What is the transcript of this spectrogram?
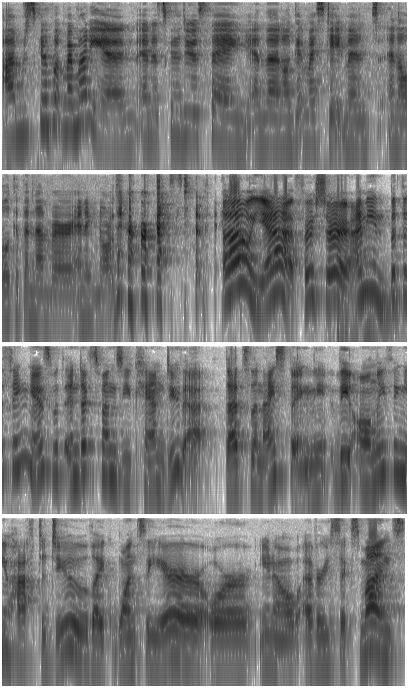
I'm just gonna put my money in and it's gonna do its thing, and then I'll get my statement and I'll look at the number and ignore the rest of it. Oh yeah, for sure. I mean, but the thing is with index funds you can do that. That's the nice thing. The the only thing you have to do like once a year or, you know, every 6 months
